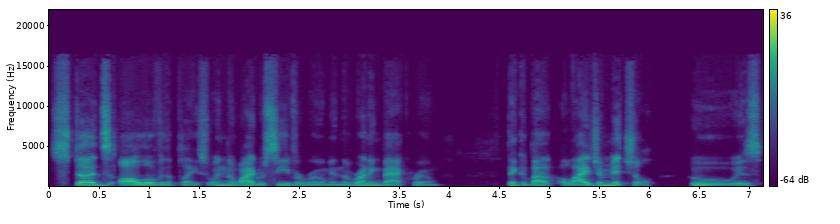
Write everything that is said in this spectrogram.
studs all over the place in the wide receiver room, in the running back room. Think about Elijah Mitchell, who is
